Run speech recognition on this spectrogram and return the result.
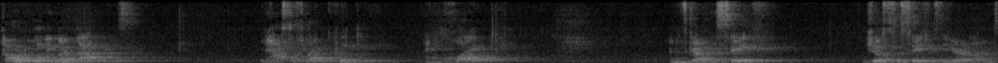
powered only by batteries, it has to fly quickly and quietly. And it's got to be safe just as safe as the airlines.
